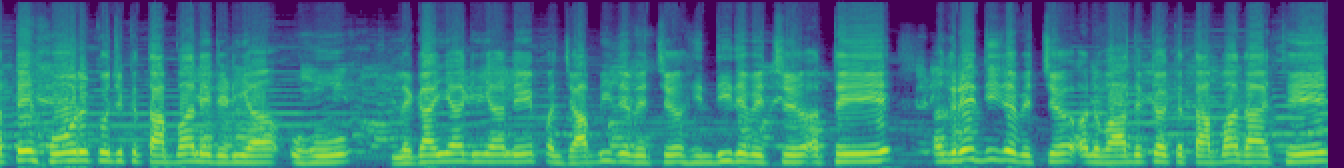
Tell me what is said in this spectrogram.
ਅਤੇ ਹੋਰ ਕੁਝ ਕਿਤਾਬਾਂ ਨੇ ਜਿਹੜੀਆਂ ਉਹ ਲਗਾਈਆਂ ਗਈਆਂ ਨੇ। ਪੰਜਾਬੀ ਦੇ ਵਿੱਚ, ਹਿੰਦੀ ਦੇ ਵਿੱਚ ਅਤੇ ਅੰਗਰੇਜ਼ੀ ਦੇ ਵਿੱਚ ਅਨੁਵਾਦਕ ਕਿਤਾਬਾਂ ਦਾ ਇੱਥੇ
